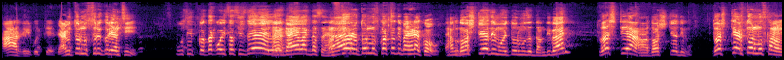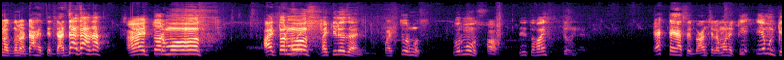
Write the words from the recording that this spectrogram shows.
ফাজিল করতে আইছে আমি তরমুজ চুরি করে আনছি। উচিত কথা কইছাছিস যে হ্যাঁ। গায়ে লাগতাছে হ্যাঁ? তোর তরমুজ কত দিবা হেডা কও? এখন দশ টাকা দিমু ওই তরমুজের দাম দিবেন দশ টিয়া হ্যাঁ দশ টাকা দিমু। দশ টিয়ার তরমুজ খাওয়ানো লাগতো না ডাহাতে ডা যা যা যা। আয় তরমুজ আয় তরমুজ। ভাই কিলো যান। ভাই তরমুজ। তরমুজ? হ্যাঁ। দি তো ভাই। একটাই আছে আনছিলাম অনেক কি এমন কে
